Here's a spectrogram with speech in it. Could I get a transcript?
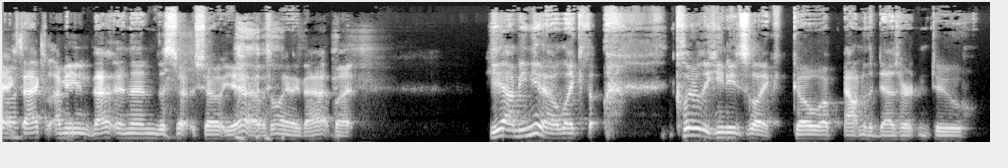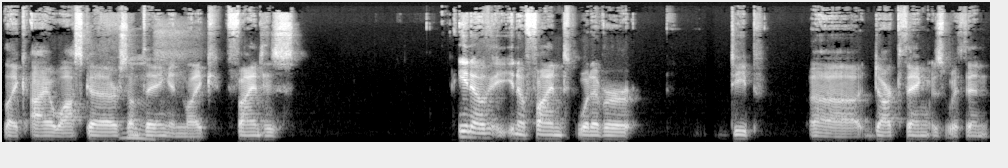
going. exactly. I mean that, and then the so- show, yeah, something like that. But yeah, I mean, you know, like the, clearly he needs to like go up out into the desert and do like ayahuasca or Mm. something, and like find his, you know, you know, find whatever deep uh dark thing was within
